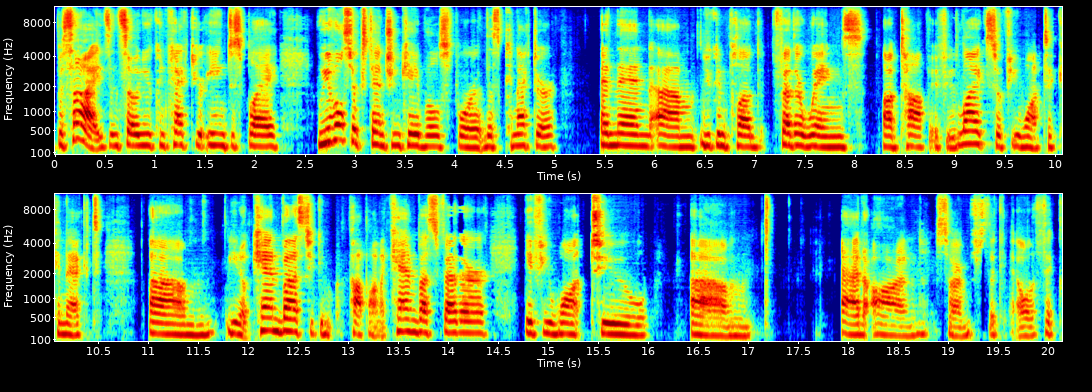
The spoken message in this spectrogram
besides, and so you can connect your e-ink display. We have also extension cables for this connector, and then um, you can plug feather wings on top if you like. So if you want to connect, um, you know, CAN bus, you can pop on a CAN bus feather. If you want to um, add on, sorry, I'm just looking at all the thick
